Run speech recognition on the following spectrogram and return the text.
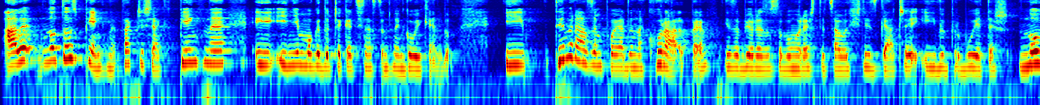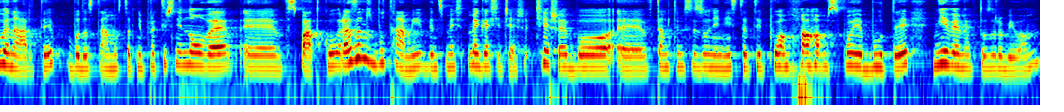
ale no to jest piękne, tak czy siak. Piękne i, i nie mogę doczekać się następnego weekendu. I tym razem pojadę na Koralpę i zabiorę ze sobą resztę całych ślizgaczy i wypróbuję też nowe narty, bo dostałam ostatnio praktycznie nowe yy, w spadku, razem z butami, więc me mega się cieszę, cieszę bo yy, w tamtym sezonie niestety połamałam swoje buty. Nie wiem, jak to zrobiłam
